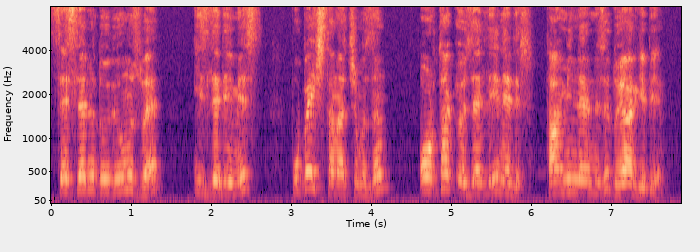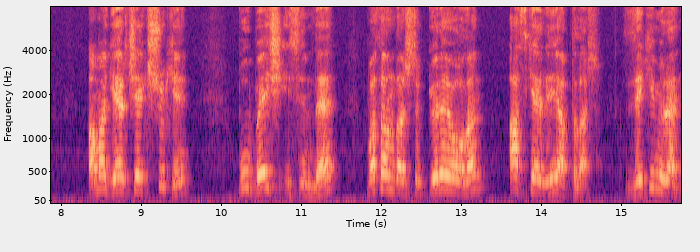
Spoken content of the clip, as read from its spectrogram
Seslerini duyduğumuz ve izlediğimiz bu beş sanatçımızın ortak özelliği nedir? Tahminlerinizi duyar gibiyim. Ama gerçek şu ki bu beş isimde vatandaşlık görevi olan askerliği yaptılar. Zeki Müren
